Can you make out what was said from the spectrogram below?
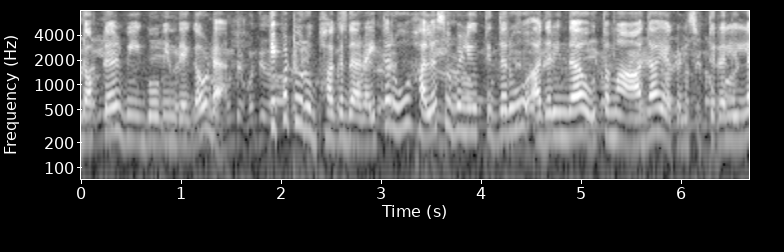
ಡಾಕ್ಟರ್ ವಿ ಗೋವಿಂದೇಗೌಡ ತಿಪಟೂರು ಭಾಗದ ರೈತರು ಹಲಸು ಬೆಳೆಯುತ್ತಿದ್ದರೂ ಅದರಿಂದ ಉತ್ತಮ ಆದಾಯ ಗಳಿಸುತ್ತಿರಲಿಲ್ಲ.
